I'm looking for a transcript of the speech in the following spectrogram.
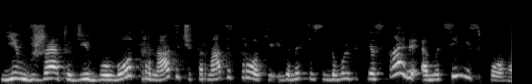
Їм вже тоді було 13-14 років, і для них це все доволі такі яскраві емоційні спогади.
